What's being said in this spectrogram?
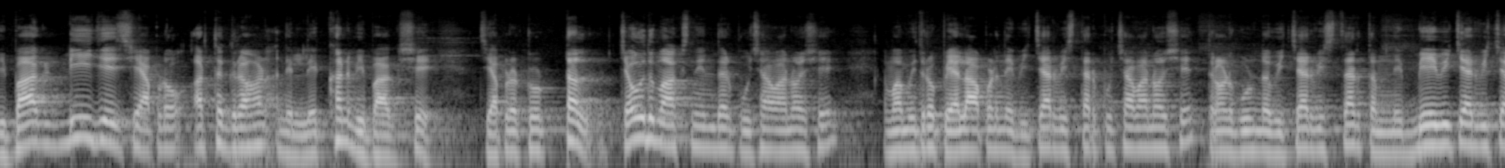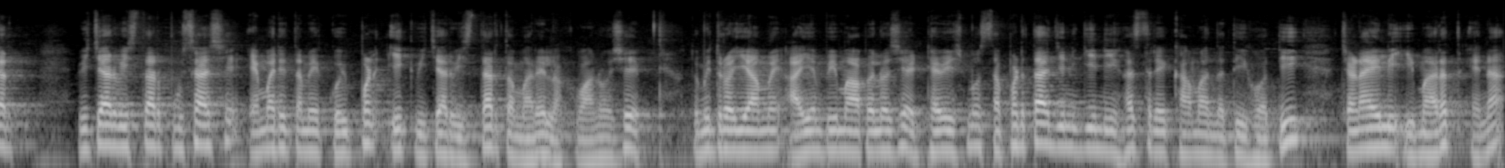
વિભાગ ડી જે છે, આપણો અર્થગ્રહણ અને લેખન વિભાગ છે. જે આપણો ટોટલ ચૌદ માર્ક્સની અંદર પૂછાવાનો છે. એમાં મિત્રો પહેલાં આપણને વિચાર વિસ્તાર પૂછાવાનો છે. ત્રણ ગુણનો વિચાર વિસ્તાર, તમને બે વિચાર વિચાર વિચાર વિસ્તાર પૂછાશે. એમાંથી તમે કોઈ પણ એક વિચાર વિસ્તાર તમારે લખવાનો છે. તો મિત્રો અહીંયા અમે આઈએમપીમાં આપેલો છે, અઠ્યાવીસમો. સફળતા જિંદગીની હસ્તરેખામાં નથી હોતી ચણાયેલી ઇમારત એના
